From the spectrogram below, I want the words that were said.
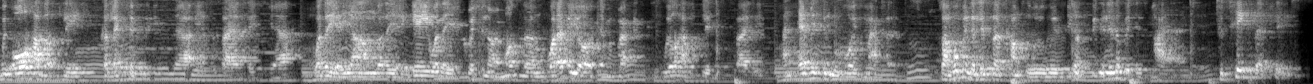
We all have a place collectively uh, in society. Yeah, whether you're young, whether you're gay, whether you're Christian or a Muslim, whatever your demographic is, we all have a place in society, and every single voice matters. So I'm hoping the listener comes away with you know, being a little bit inspired to take that place,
